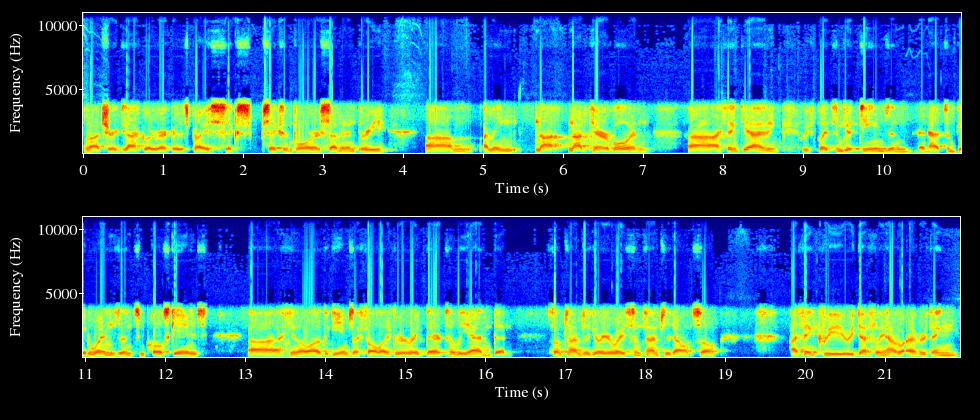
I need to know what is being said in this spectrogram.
I'm not sure exactly the record is, probably six six and four or seven and three. Um, I mean, not not terrible, and uh, I think yeah, I think we've played some good teams and, and had some good wins and some close games. Uh, you know, a lot of the games I felt like we were right there till the end, and sometimes they go your way, sometimes they don't. So I think we, we definitely have everything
